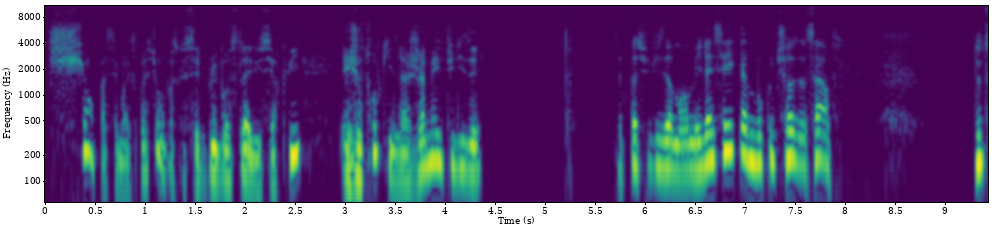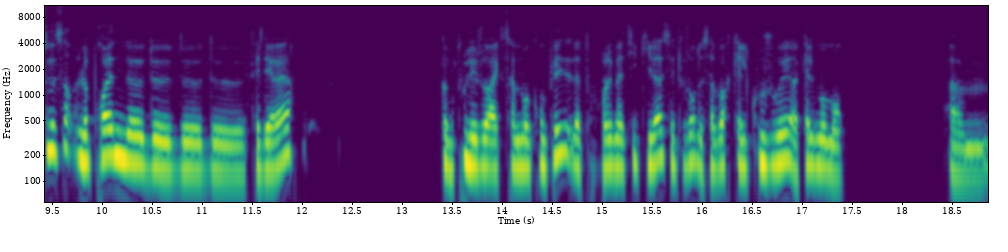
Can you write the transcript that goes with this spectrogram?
chiant, passez-moi l'expression, parce que c'est le plus beau slice du circuit, et je trouve qu'il l'a jamais utilisé. Peut-être pas suffisamment, mais il a essayé quand même beaucoup de choses. Ça, de toute façon, le problème de, de, de- de Federer, comme tous les joueurs extrêmement complets, la problématique qu'il a, c'est toujours de savoir quel coup jouer à quel moment. Euh,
